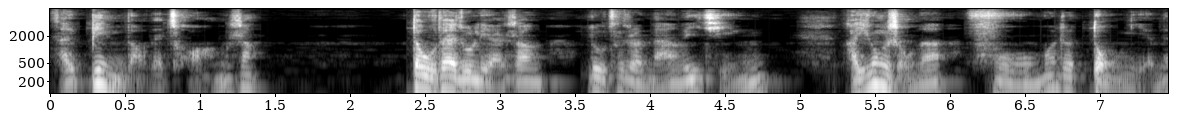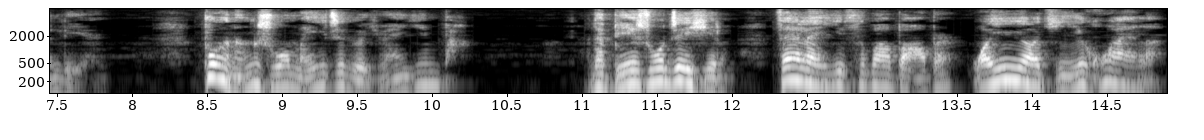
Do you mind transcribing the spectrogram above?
才病倒在床上。窦太主脸上露出点难为情，他用手呢抚摸着董岩的脸，不能说没这个原因吧？那别说这些了，再来一次吧，宝贝儿，我又要急坏了。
